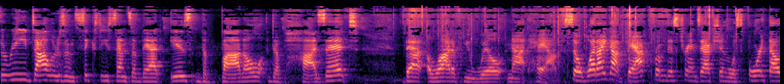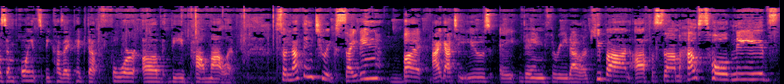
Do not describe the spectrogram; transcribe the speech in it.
$3.60 of that is the bottle deposit that a lot of you will not have. So what I got back from this transaction was 4,000 points because I picked up four of the Palmolive. So nothing too exciting, but I got to use a dang $3 coupon off of some household needs.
